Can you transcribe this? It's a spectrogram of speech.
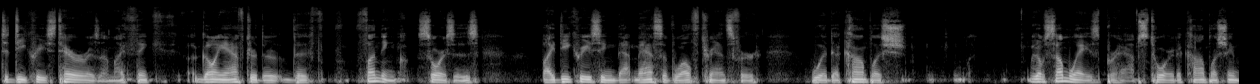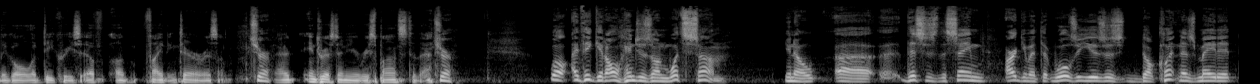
to decrease terrorism. I think going after the the funding sources by decreasing that massive wealth transfer would accomplish go some ways, perhaps, toward accomplishing the goal of decrease of, of fighting terrorism. Sure. I'm interested in your response to that. Sure. Well, I think it all hinges on what's some. You know, uh, this is the same argument that Woolsey uses. Bill Clinton has made it.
